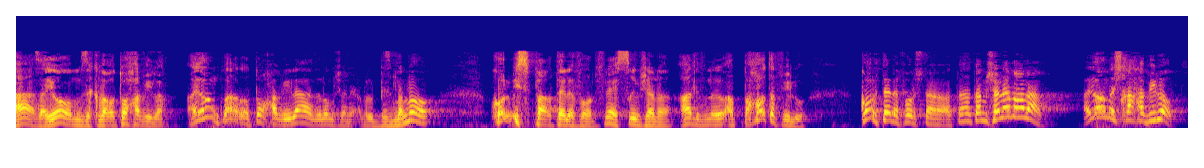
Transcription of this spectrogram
אה, אז היום זה כבר אותו חבילה. היום כבר אותו חבילה, זה לא משנה. אבל בזמנו, כל מספר טלפון, לפני 20 שנה, עד לפני, פחות אפילו, כל טלפון שאתה, אתה, אתה משלם עליו. היום יש לך חבילות.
